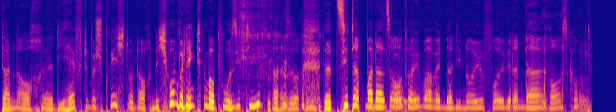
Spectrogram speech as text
dann auch äh, die Hefte bespricht und auch nicht unbedingt immer positiv. Also da zittert man als oh. Autor immer, wenn da die neue Folge dann da rauskommt.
